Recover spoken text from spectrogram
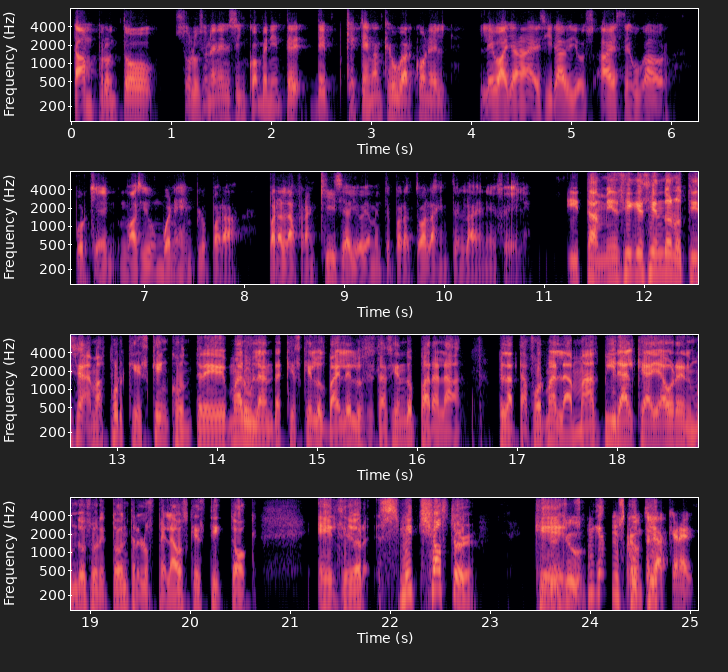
tan pronto solucionen ese inconveniente de que tengan que jugar con él, le vayan a decir adiós a este jugador porque no ha sido un buen ejemplo para, para la franquicia y obviamente para toda la gente en la NFL. Y también sigue siendo noticia, además porque es que encontré Marulanda, que es que los bailes los está haciendo para la plataforma la más viral que hay ahora en el mundo, sobre todo entre los pelados, que es TikTok, el señor Smith Schuster, que a Kenneth.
